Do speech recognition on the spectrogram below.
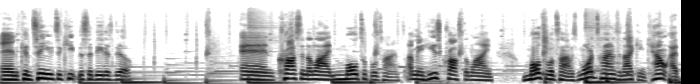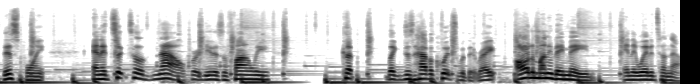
and continue to keep this Adidas deal and crossing the line multiple times. I mean, he's crossed the line multiple times, more times than I can count at this point. And it took till now for Adidas to finally cut, like, just have a quits with it, right? All the money they made, and they waited till now,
